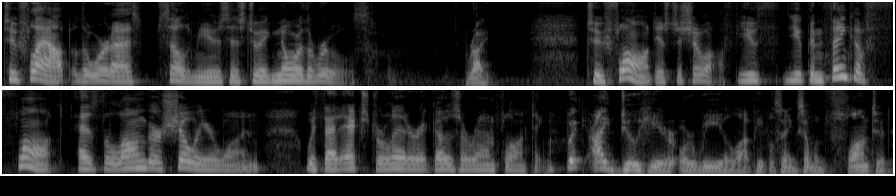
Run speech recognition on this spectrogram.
To flout, the word I seldom use, is to ignore the rules. Right. To flaunt is to show off. You th- you can think of flaunt as the longer, showier one, with that extra letter it goes around flaunting. But I do hear or read a lot of people saying someone flaunted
